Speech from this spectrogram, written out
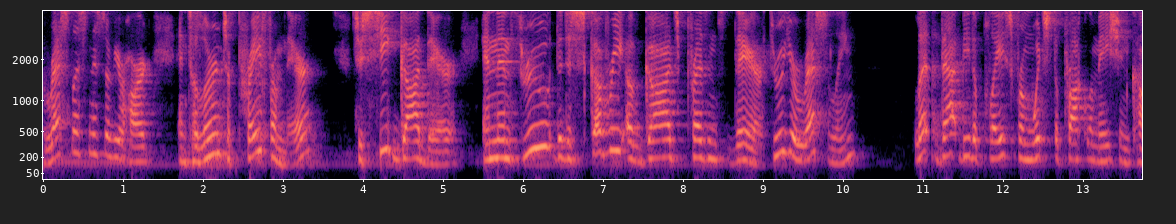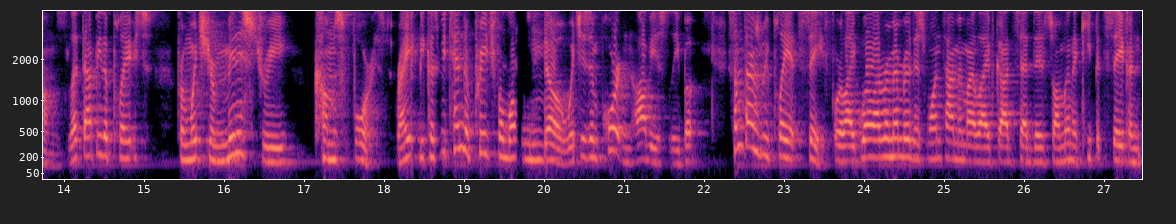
restlessness of your heart and to learn to pray from there, to seek God there, and then through the discovery of God's presence there, through your wrestling, let that be the place from which the proclamation comes. Let that be the place from which your ministry comes forth, right? Because we tend to preach from what we know, which is important, obviously, but sometimes we play it safe. We're like, well, I remember this one time in my life God said this, so I'm going to keep it safe and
